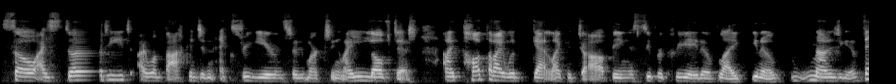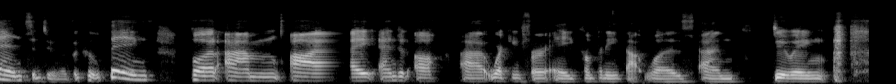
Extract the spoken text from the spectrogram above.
so I studied, I went back and did an extra year and studied marketing and I loved it. And I thought that I would get like a job being a super creative, like, you know, managing events and doing all the cool things. But um, I, I ended up uh, working for a company that was um, doing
